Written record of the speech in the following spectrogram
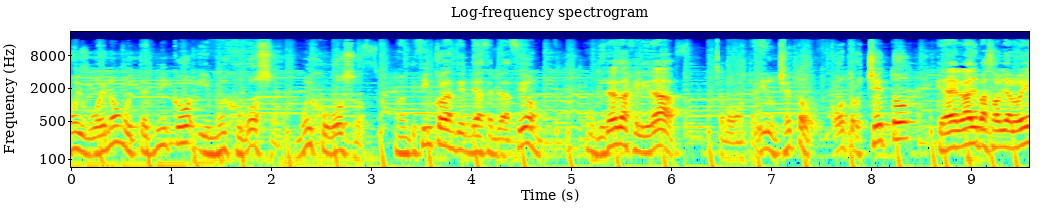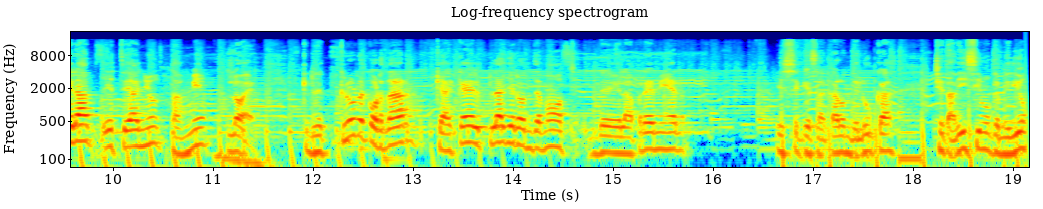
muy bueno, muy técnico y muy jugoso. Muy jugoso. 95 de aceleración, 93 de agilidad. Eso podemos pedir un cheto. Otro cheto, que el año pasado ya lo era, este año también lo es. Creo recordar que acá el Player on the Mod de la Premier, ese que sacaron de Lucas, chetadísimo, que me dio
